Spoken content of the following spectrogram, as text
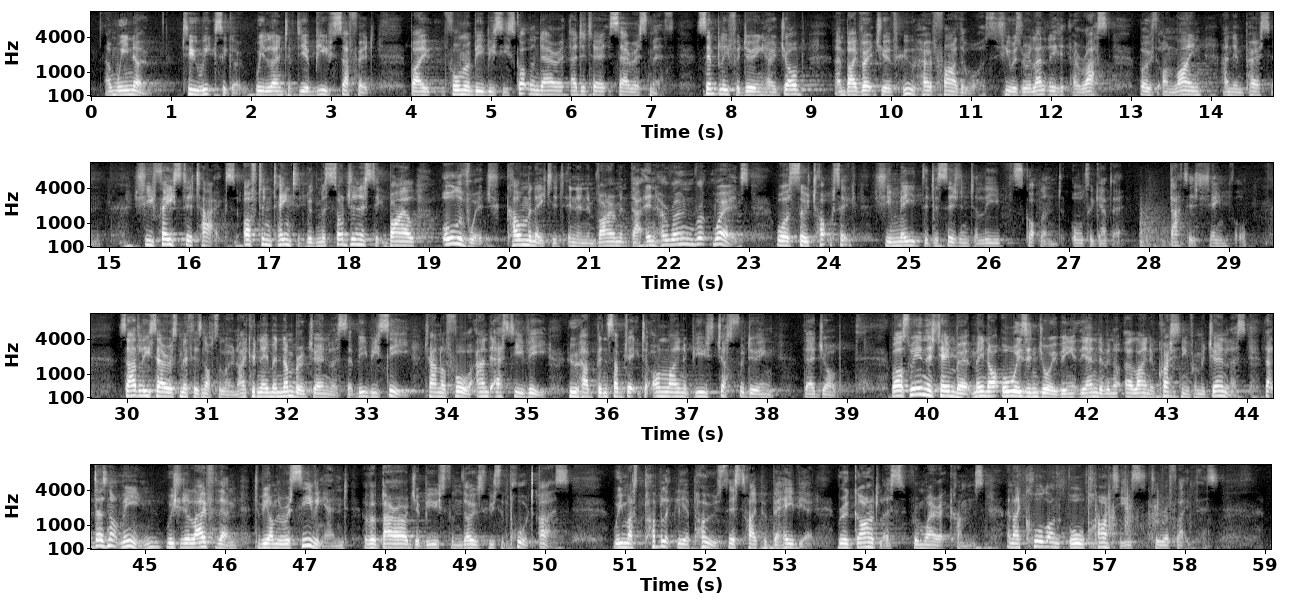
And we know two weeks ago, we learnt of the abuse suffered by former BBC Scotland editor Sarah Smith, simply for doing her job and by virtue of who her father was. She was relentlessly harassed both online and in person. She faced attacks, often tainted with misogynistic bile, all of which culminated in an environment that, in her own words, was so toxic she made the decision to leave Scotland altogether. That is shameful. Sadly, Sarah Smith is not alone. I could name a number of journalists at BBC, Channel 4 and STV who have been subject to online abuse just for doing their job. Whilst we in this chamber may not always enjoy being at the end of an, a line of questioning from a journalist, that does not mean we should allow for them to be on the receiving end of a barrage abuse from those who support us. We must publicly oppose this type of behaviour, regardless from where it comes. And I call on all parties to reflect this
